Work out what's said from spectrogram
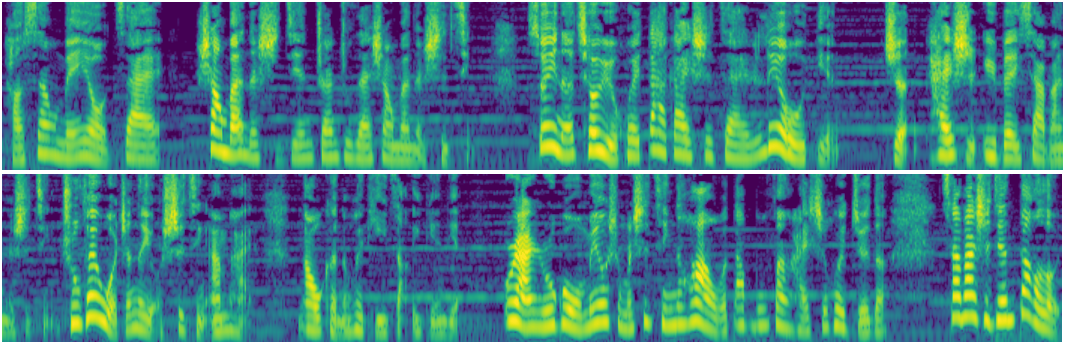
好像没有在上班的时间专注在上班的事情，所以呢，秋雨会大概是在六点整开始预备下班的事情，除非我真的有事情安排，那我可能会提早一点点。不然，如果我没有什么事情的话，我大部分还是会觉得下班时间到了，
